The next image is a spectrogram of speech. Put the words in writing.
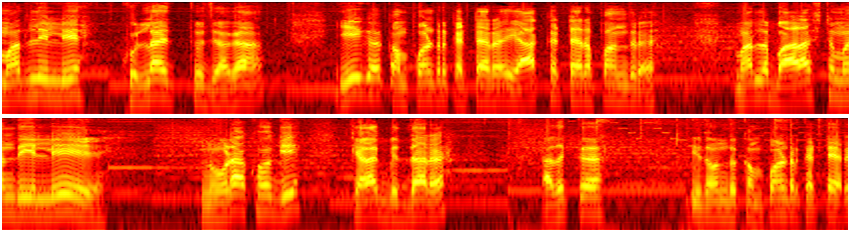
ಮೊದಲು ಇಲ್ಲಿ ಖುಲ್ಲಾ ಇತ್ತು ಜಾಗ. ಈಗ ಕಂಪೌಂಡ್ರ್ ಕಟ್ಟ್ಯಾರ. ಯಾಕೆ ಕಟ್ಟ್ಯಾರಪ್ಪ ಅಂದ್ರೆ, ಮೊದಲು ಭಾಳಷ್ಟು ಮಂದಿ ಇಲ್ಲಿ ನೋಡಕ್ಕೆ ಹೋಗಿ ಕೆಳಗೆ ಬಿದ್ದಾರ. ಅದಕ್ಕೆ ಇದೊಂದು ಕಂಪೌಂಡ್ರ್ ಕಟ್ಟ್ಯಾರ.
